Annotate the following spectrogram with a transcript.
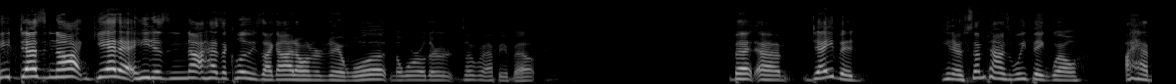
He does not get it. He does not has a clue. He's like, I don't understand what in the world they're so happy about. But um, David, you know, sometimes we think, well, I have,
